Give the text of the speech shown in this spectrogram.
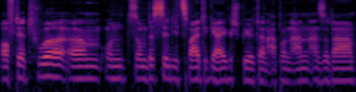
auf der Tour ähm, und so ein bisschen die zweite Geige spielt dann ab und an. Also da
